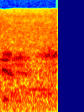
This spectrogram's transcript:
Captain.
